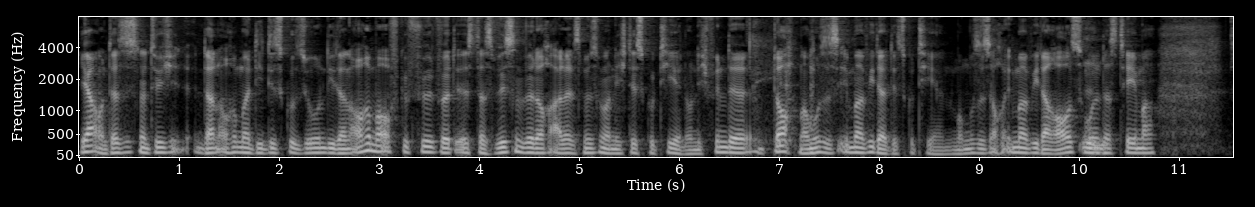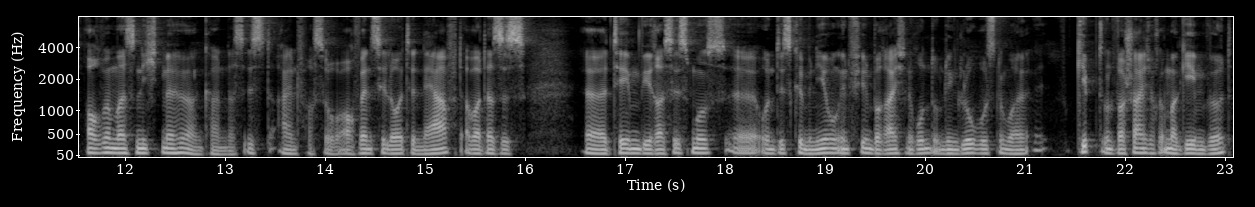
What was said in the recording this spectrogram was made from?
Ja, und das ist natürlich dann auch immer die Diskussion, die dann auch immer oft geführt wird, ist, das wissen wir doch alle, das müssen wir nicht diskutieren. Und ich finde, doch, man muss es immer wieder diskutieren. Man muss es auch immer wieder rausholen, mhm. das Thema, auch wenn man es nicht mehr hören kann. Das ist einfach so, auch wenn es die Leute nervt, aber dass es äh, Themen wie Rassismus äh, und Diskriminierung in vielen Bereichen rund um den Globus nun mal gibt und wahrscheinlich auch immer geben wird,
